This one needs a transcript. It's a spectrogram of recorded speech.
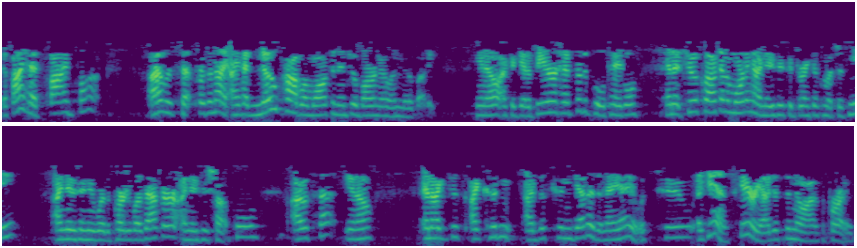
If I had five bucks, I was set for the night. I had no problem walking into a bar knowing nobody. You know, I could get a beer, head for the pool table, and at two o'clock in the morning, I knew who could drink as much as me. I knew who knew where the party was after. I knew who shot pool. I was set. You know. And I just, I couldn't, I just couldn't get it in AA. It was too, again, scary. I just didn't know I was afraid.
